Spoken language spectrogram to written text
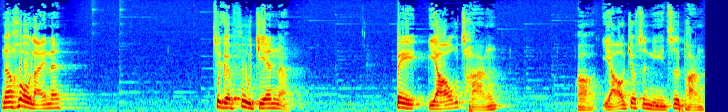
那后来呢？这个苻坚呢，被尧长，啊，尧就是女字旁，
